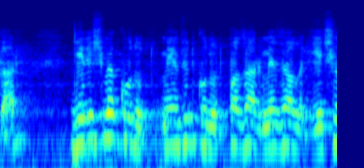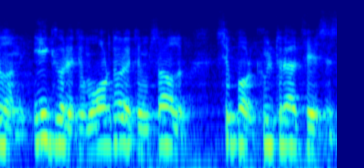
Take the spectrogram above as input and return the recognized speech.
dar. Gelişme konut, mevcut konut, pazar, mezarlık, yeşilan, ilk öğretim, orta öğretim, sağlık, spor, kültürel tesis,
